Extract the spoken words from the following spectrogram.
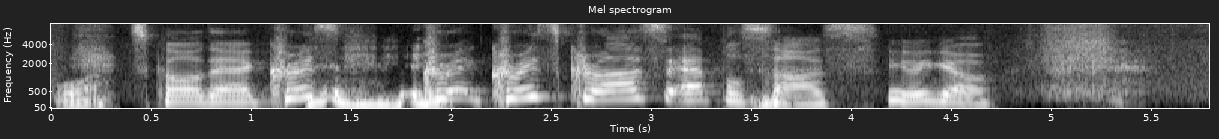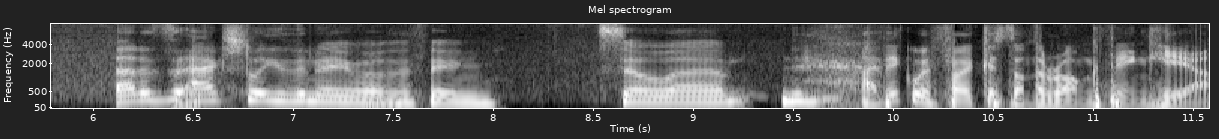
What? It's called a cris cri- crisscross applesauce. Here we go. That is actually the name of the thing. So um, I think we're focused on the wrong thing here.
